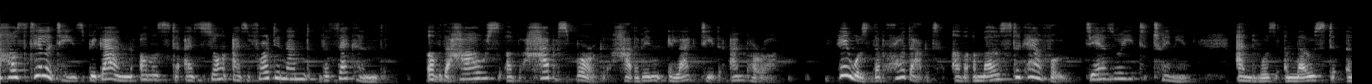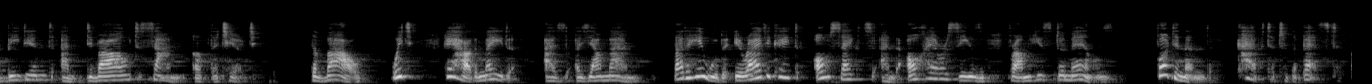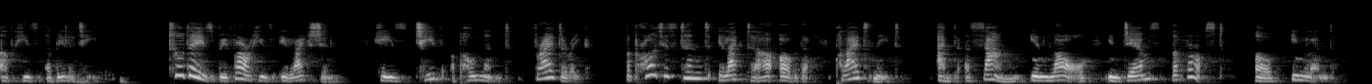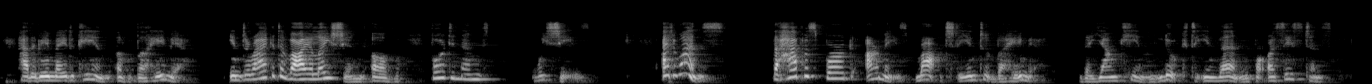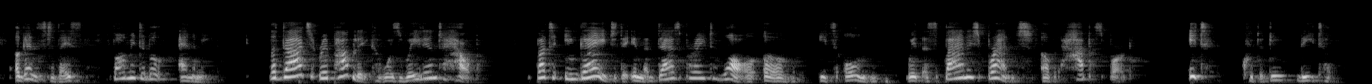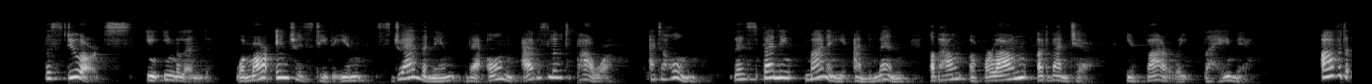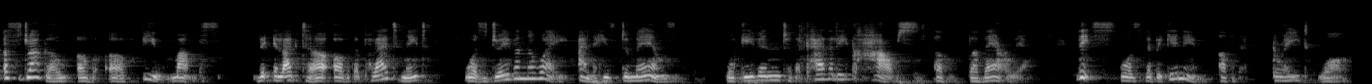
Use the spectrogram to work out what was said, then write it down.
The hostilities began almost as soon as Ferdinand II of the House of Habsburg had been elected emperor. He was the product of a most careful Jesuit training, and was a most obedient and devout son of the Church. The vow which he had made as a young man, that he would eradicate all sects and all heresies from his domains, Ferdinand kept to the best of his ability. Two days before his election, his chief opponent, Frederick, the Protestant elector of the Palatinate, and a son-in-law in James I of England, had been made king of Bohemia, in direct violation of Ferdinand's wishes. At once the Habsburg armies marched into Bohemia. The young king looked in vain for assistance against this formidable enemy. The Dutch Republic was willing to help, but engaged in a desperate war of its own with the Spanish branch of the Habsburg. It could do little. The Stuarts in England were more interested in strengthening their own absolute power at home than spending money and men upon a forlorn adventure in faraway Bohemia. After a struggle of a few months, the Elector of the Palatinate was driven away and his domains were given to the Catholic House of Bavaria. This was the beginning of the Great War.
